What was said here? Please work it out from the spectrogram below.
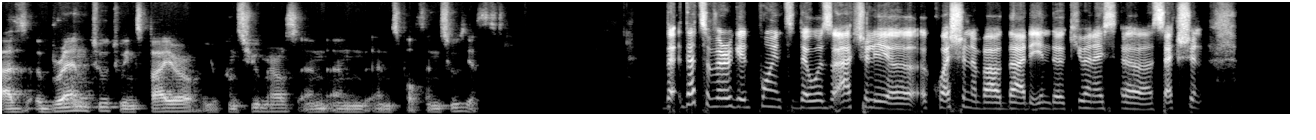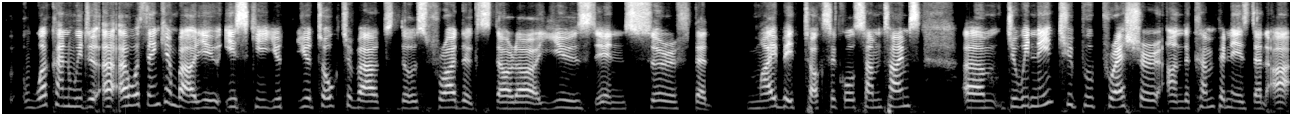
as a brand too to inspire your consumers and and, and sports enthusiasts. That, that's a very good point. There was actually a, a question about that in the Q&A uh, section. What can we do? I, I, was thinking about you, Easkey. You, you talked about those products that are used in surf that might be toxical sometimes. Um, do we need to put pressure on the companies that are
